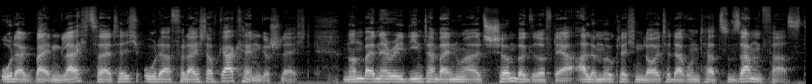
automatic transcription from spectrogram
oder beiden gleichzeitig oder vielleicht auch gar keinem Geschlecht. Non-binary dient dabei nur als Schirmbegriff, der alle möglichen Leute darunter zusammenfasst.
